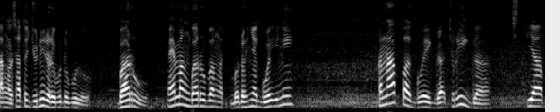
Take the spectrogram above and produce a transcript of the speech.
Tanggal 1 Juni 2020. Baru. Memang baru banget. Bodohnya gue ini kenapa gue gak curiga setiap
